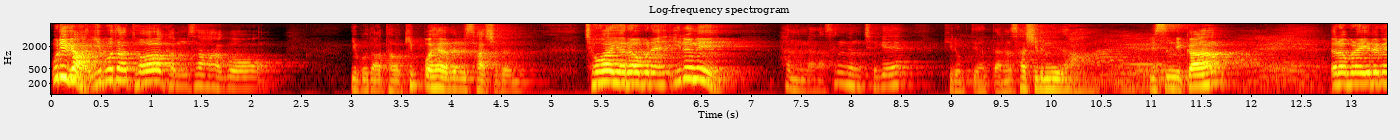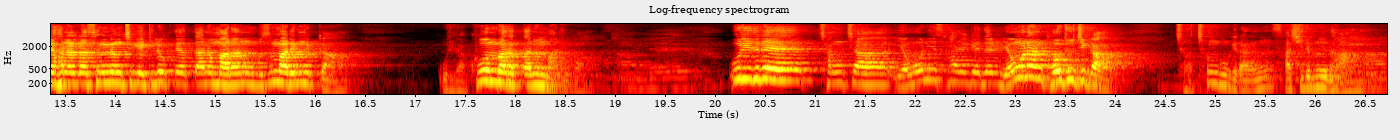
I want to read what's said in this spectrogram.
우리가 이보다 더 감사하고 이보다 더 기뻐해야 될 사실은 저와 여러분의 이름이 하늘나라 생명책에 기록되었다는 사실입니다. 믿습니까? 여러분의 이름이 하늘나라 생명책에 기록되었다는 말은 무슨 말입니까? 우리가 구원받았다는 말이고 우리들의 장차 영원히 살게 될 영원한 거주지가 저 천국이라는 사실입니다.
